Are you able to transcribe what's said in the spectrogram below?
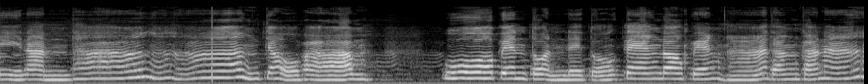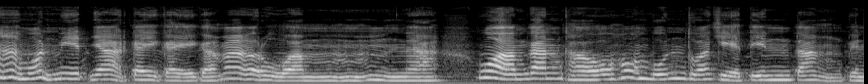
นี่นั่นทางเจ้าพามผู้เป็นต้นได้ตกแต่งดอกแปงหาทางคณะมวลมิตรญาติไก่ไก่ก็มารวมนะ ร่วมกันเขาห้มบุญทั่วเขตตินตั้งเป็น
